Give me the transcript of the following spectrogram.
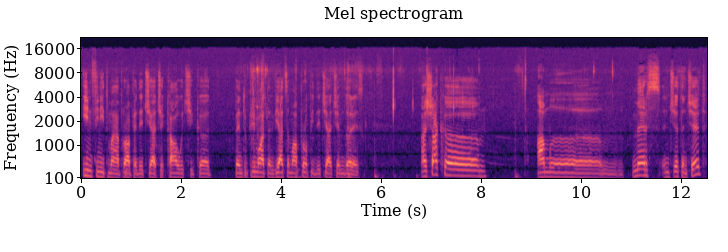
infinit mai aproape de ceea ce caut și că pentru prima dată în viață mă apropii de ceea ce îmi doresc. Așa că am uh, mers încet, încet,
